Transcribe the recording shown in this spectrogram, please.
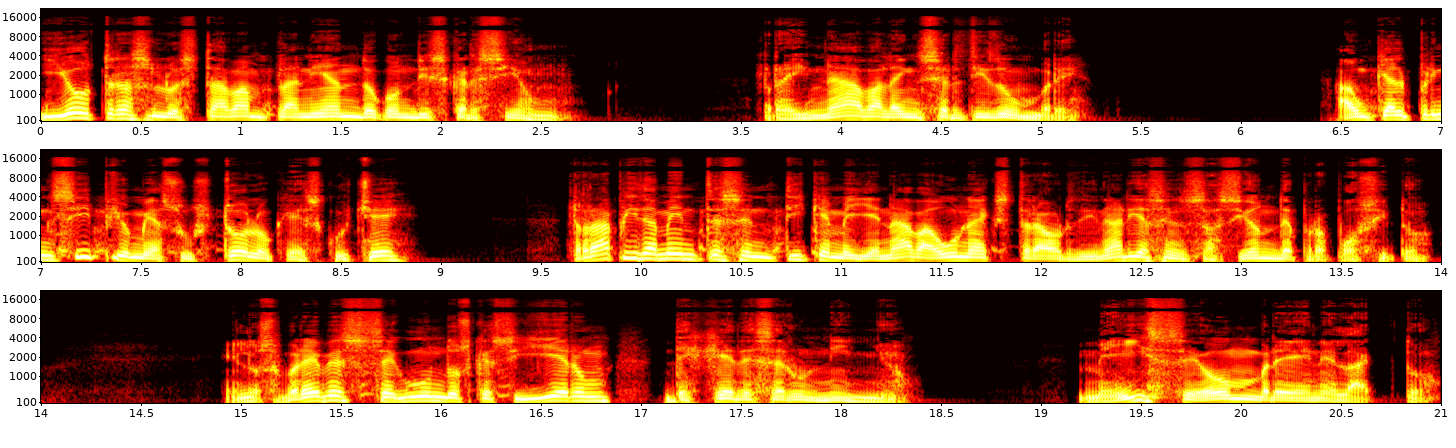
y otras lo estaban planeando con discreción. Reinaba la incertidumbre. Aunque al principio me asustó lo que escuché, rápidamente sentí que me llenaba una extraordinaria sensación de propósito. En los breves segundos que siguieron dejé de ser un niño. Me hice hombre en el acto.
